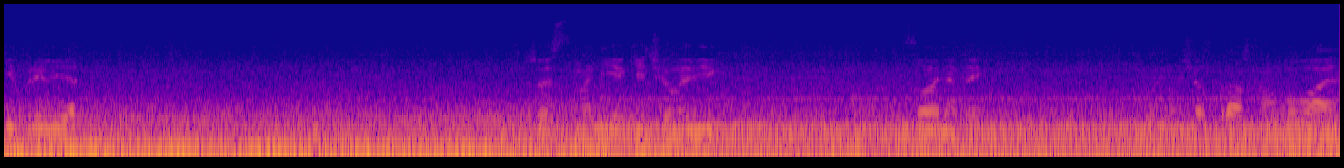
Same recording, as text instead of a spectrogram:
Нівки, привіт. Щось на нівки чоловік зайнятий. Ну нічого страшного буває.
